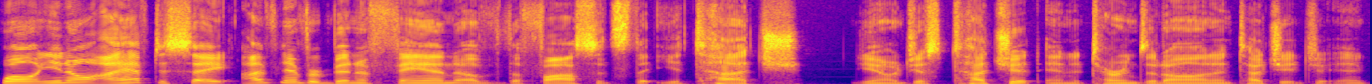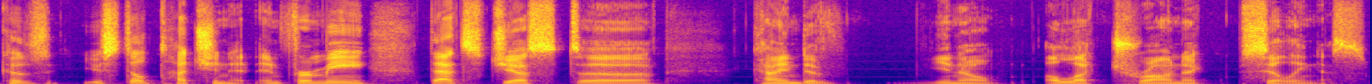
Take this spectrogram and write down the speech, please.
Well, you know, I have to say, I've never been a fan of the faucets that you touch you know, just touch it and it turns it on and touch it because you're still touching it. And for me, that's just uh, kind of, you know, electronic silliness.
